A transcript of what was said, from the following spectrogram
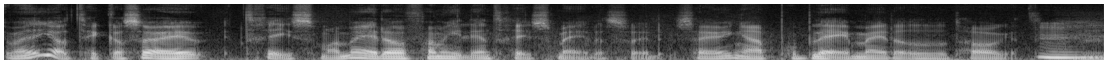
men jag tänker så, är, trivs man med det och familjen trivs med det så är det så är det inga problem med det överhuvudtaget. Mm. Mm.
